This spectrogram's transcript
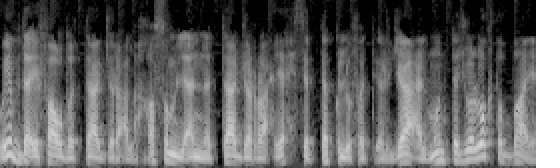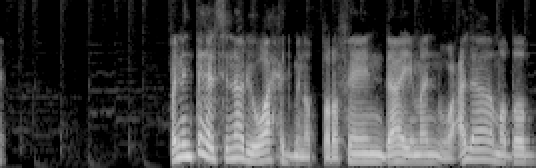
ويبدأ يفاوض التاجر على خصم لأن التاجر راح يحسب تكلفة إرجاع المنتج والوقت الضايع. فننتهي السيناريو واحد من الطرفين دائما وعلى مضض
